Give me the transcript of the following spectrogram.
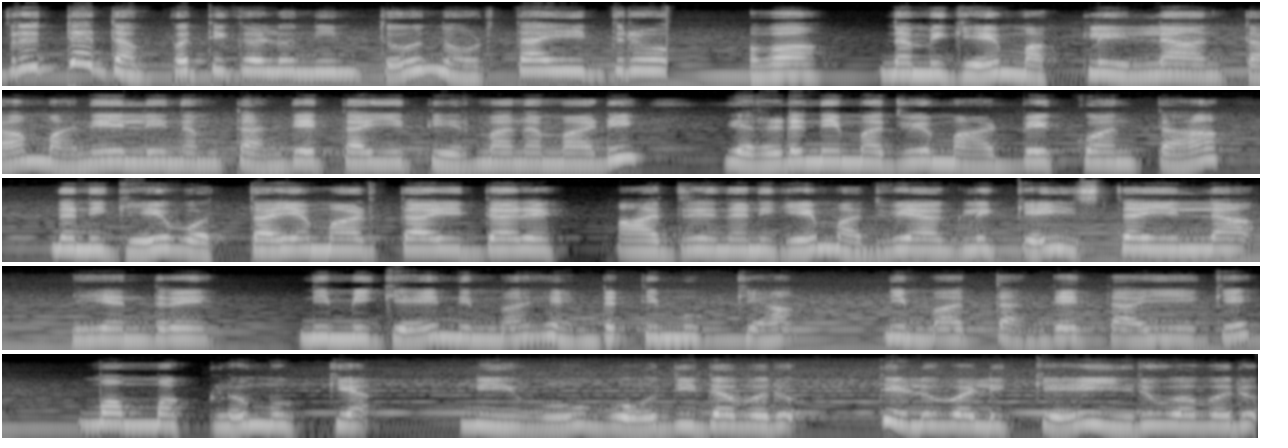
ವೃದ್ಧ ದಂಪತಿಗಳು ನಿಂತು ನೋಡ್ತಾ ಇದ್ರು. ಅವ ನಮಗೆ ಮಕ್ಳು ಇಲ್ಲ ಅಂತ ಮನೆಯಲ್ಲಿ ನಮ್ ತಂದೆ ತಾಯಿ ತೀರ್ಮಾನ ಮಾಡಿ ಎರಡನೇ ಮದ್ವೆ ಮಾಡ್ಬೇಕು ಅಂತ ನನಗೆ ಒತ್ತಾಯ ಮಾಡ್ತಾ ಇದ್ದಾರೆ. ಆದ್ರೆ ನನಗೆ ಮದ್ವೆ ಆಗ್ಲಿಕ್ಕೆ ಇಷ್ಟ ಇಲ್ಲ. ಅಂದ್ರೆ ನಿಮಗೆ ನಿಮ್ಮ ಹೆಂಡತಿ ಮುಖ್ಯ, ನಿಮ್ಮ ತಂದೆ ತಾಯಿಗೆ ಮೊಮ್ಮಕ್ಕಳು ಮುಖ್ಯ. ನೀವು ಓದಿದವರು, ತಿಳುವಳಿಕೆ ಇರುವವರು,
